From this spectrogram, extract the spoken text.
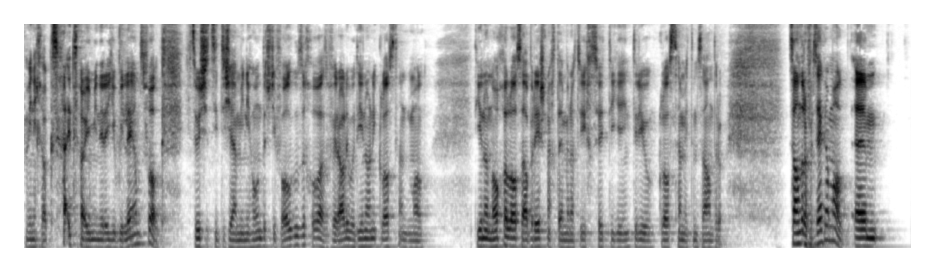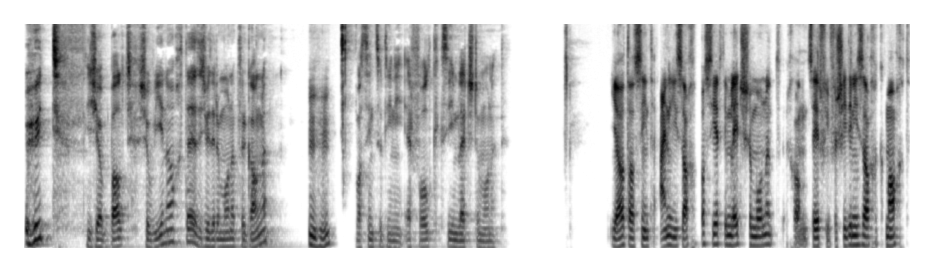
wie ich ja gesagt habe in meiner Jubiläumsfolge. In der Zwischenzeit ist ja meine 100. Folge rausgekommen, also für alle, die die noch nicht gelost haben, mal die noch nachhören, aber erst nachdem wir natürlich das heutige Interview gelost haben mit dem Sandro. Sandro, erzähl mal, ähm, heute ist ja bald schon Weihnachten, es ist wieder ein Monat vergangen. Mhm. Was sind so deine Erfolge im letzten Monat? Ja, da sind einige Sachen passiert im letzten Monat. Ich habe sehr viele verschiedene Sachen gemacht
